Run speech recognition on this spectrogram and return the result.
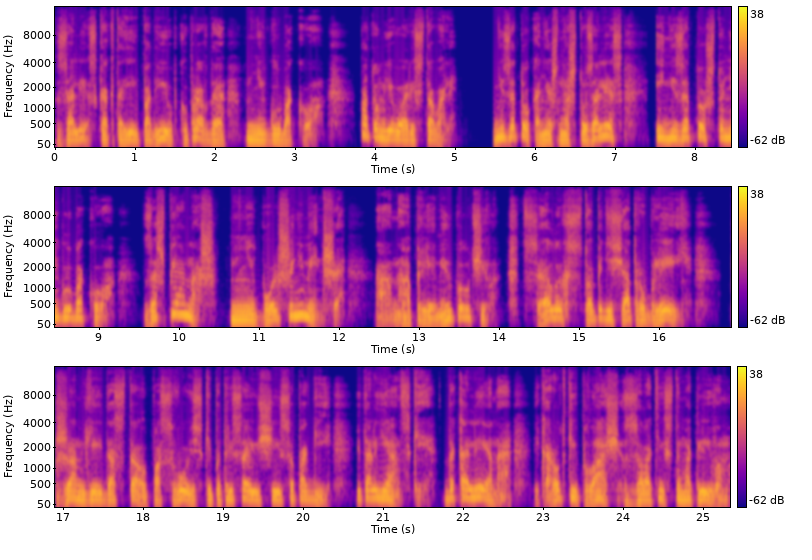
залез как-то ей под юбку, правда, не глубоко. Потом его арестовали. Не за то, конечно, что залез, и не за то, что не глубоко. За шпионаж, ни больше, ни меньше. А она премию получила. Целых сто пятьдесят рублей — Жан ей достал по-свойски потрясающие сапоги, итальянские, до колена, и короткий плащ с золотистым отливом,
